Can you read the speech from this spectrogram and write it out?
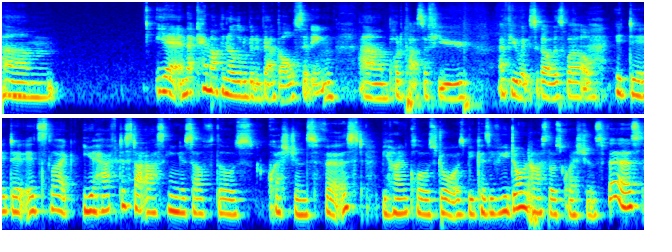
Um, yeah, and that came up in a little bit of our goal setting um, podcast a few a few weeks ago as well. It did. It. It's like you have to start asking yourself those questions first behind closed doors because if you don't ask those questions first,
